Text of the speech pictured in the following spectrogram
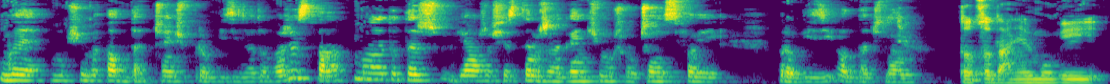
my musimy oddać część prowizji do towarzystwa, no ale to też wiąże się z tym, że agenci muszą część swojej prowizji oddać nam. To, co Daniel mówi,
